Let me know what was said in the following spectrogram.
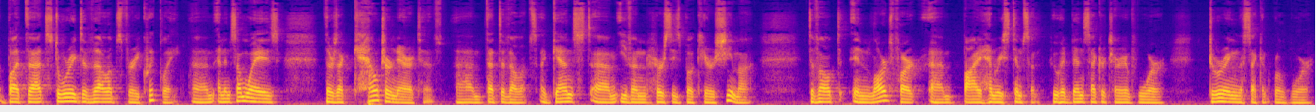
but that story develops very quickly, um, and in some ways, there's a counter narrative um, that develops against um, even Hersey's book Hiroshima, developed in large part um, by Henry Stimson, who had been Secretary of War during the Second World War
